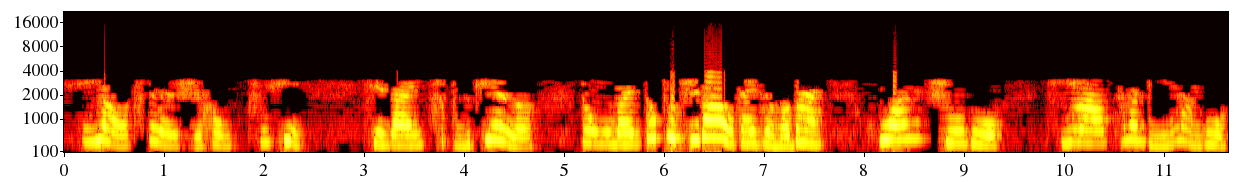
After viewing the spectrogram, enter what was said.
需要他的时候出现，现在他不见了。动物们都不知道该怎么办。欢说过，希望他们别难过，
